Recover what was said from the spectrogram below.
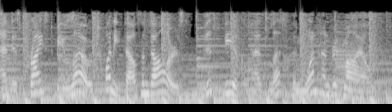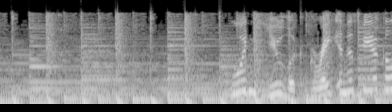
and is priced below $20,000. This vehicle has less than 100 miles. Wouldn't you look great in this vehicle?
